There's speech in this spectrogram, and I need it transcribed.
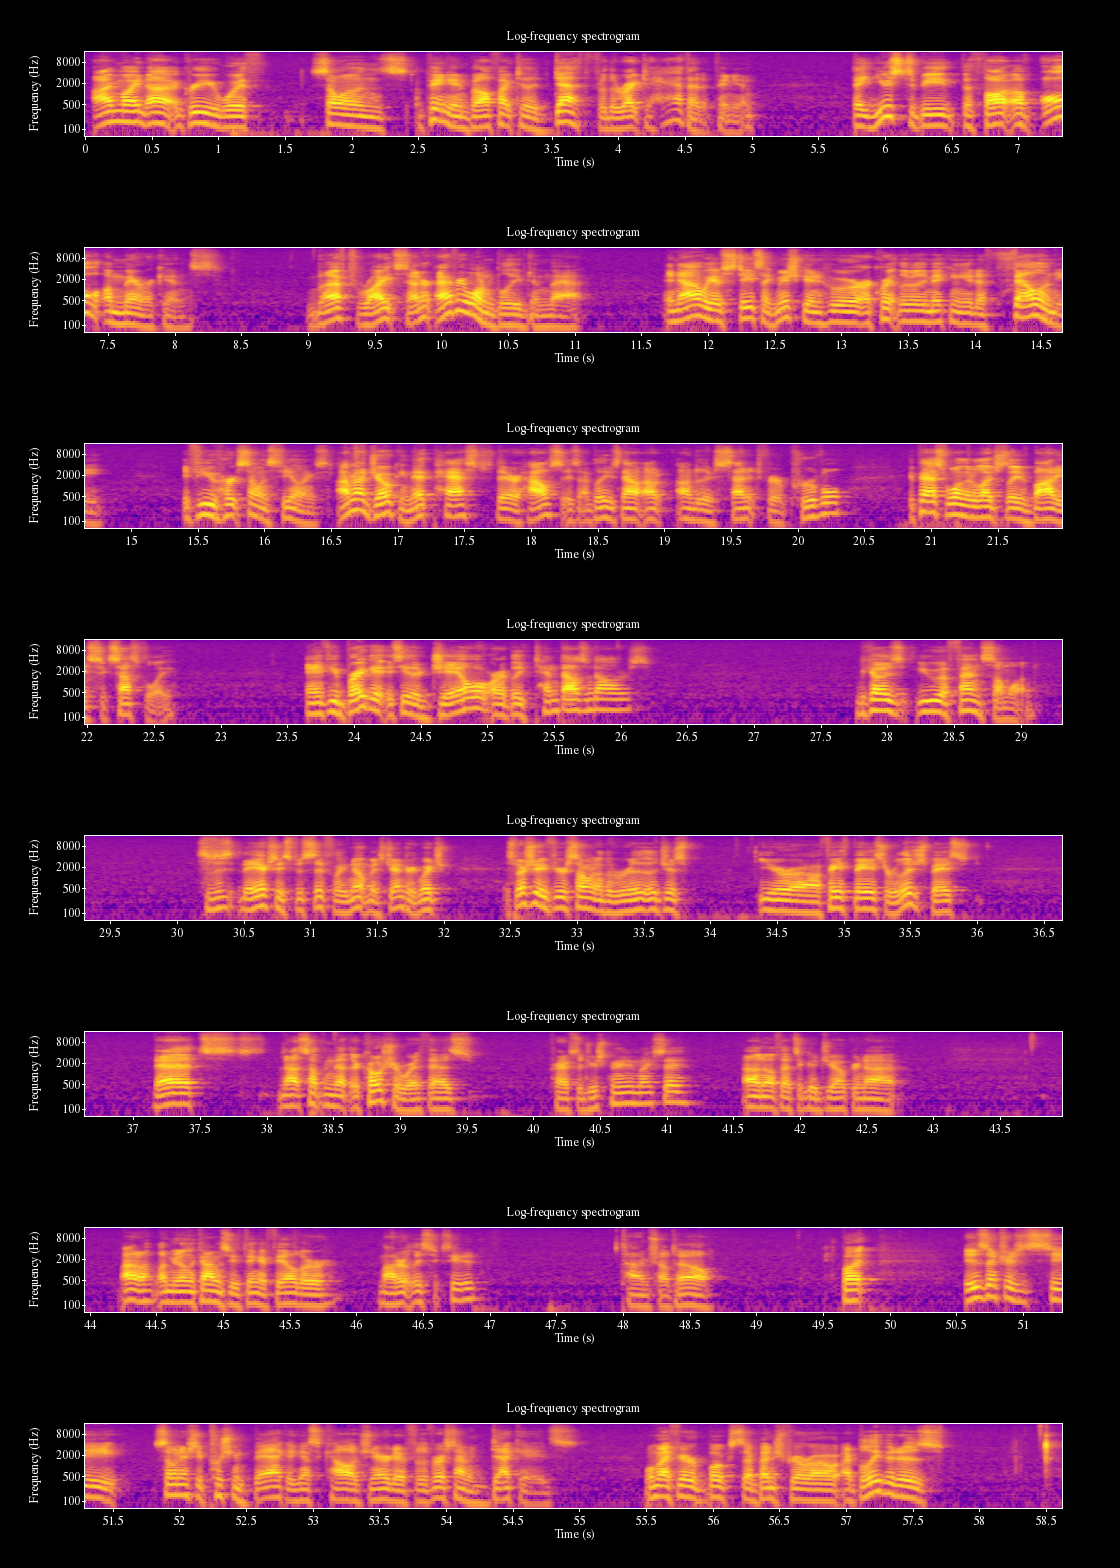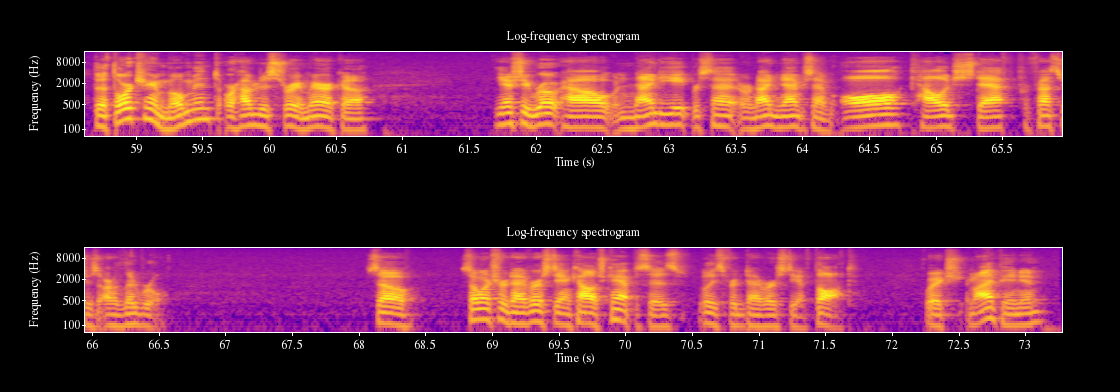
I might not agree with someone's opinion, but I'll fight to the death for the right to have that opinion. That used to be the thought of all Americans. Left, right, center, everyone believed in that. And now we have states like Michigan who are quite literally making it a felony if you hurt someone's feelings. I'm not joking. That passed their House, is I believe is now out onto their Senate for approval. It passed one of their legislative bodies successfully. And if you break it, it's either jail or I believe ten thousand dollars because you offend someone. So they actually specifically note misgendering, which, especially if you're someone of the religious, you're uh, faith-based or religious-based, that's not something that they're kosher with, as perhaps the Jewish community might say. I don't know if that's a good joke or not. I don't know. Let me know in the comments if you think it failed or moderately succeeded. Time shall tell. But it is interesting to see someone actually pushing back against the college narrative for the first time in decades. One of my favorite books that Ben Shapiro, I believe it is The Authoritarian Moment or How to Destroy America. He actually wrote how 98% or 99% of all college staff professors are liberal. So, so much for diversity on college campuses, at least for diversity of thought, which, in my opinion,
